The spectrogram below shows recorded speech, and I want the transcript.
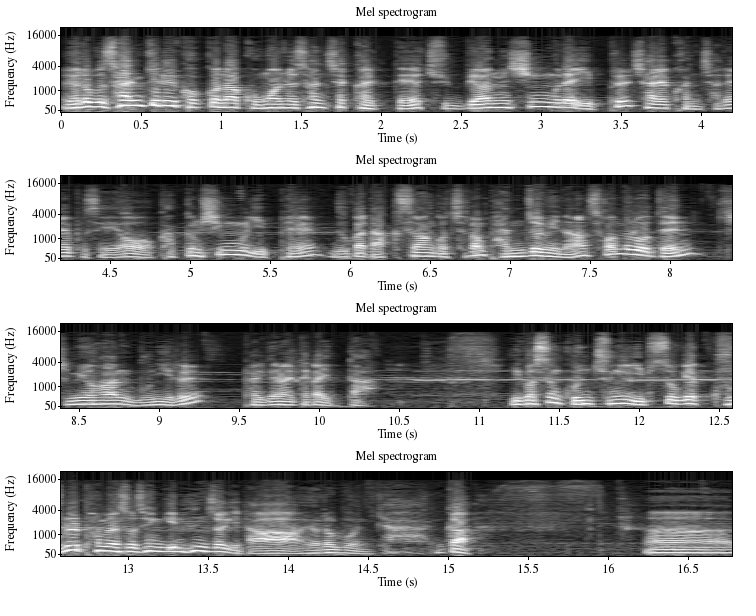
여러분 산길을 걷거나 공원을 산책할 때 주변 식물의 잎을 잘 관찰해 보세요. 가끔 식물 잎에 누가 낙서한 것처럼 반점이나 선으로 된 기묘한 무늬를 발견할 때가 있다. 이것은 곤충이 잎 속에 굴을 파면서 생긴 흔적이다. 여러분, 야, 그러니까 어,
